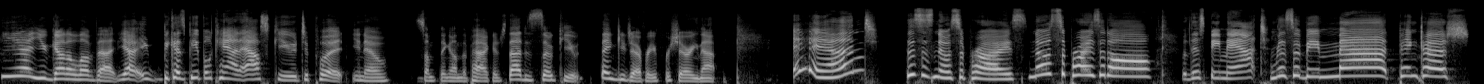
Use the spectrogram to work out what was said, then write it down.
Yeah, you gotta love that. Yeah, because people can't ask you to put, you know, something on the package. That is so cute. Thank you, Jeffrey, for sharing that. And this is no surprise. No surprise at all. Would this be Matt? This would be Matt Pinkush.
